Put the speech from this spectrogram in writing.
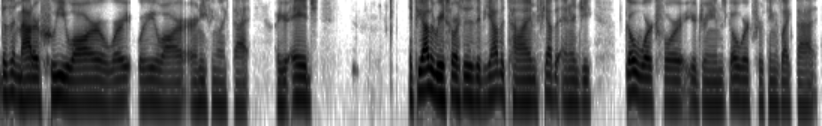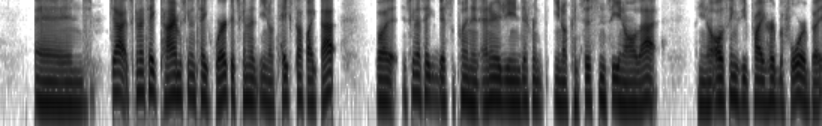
doesn't matter who you are or where, where you are or anything like that or your age if you have the resources if you have the time if you have the energy go work for your dreams, go work for things like that. And yeah, it's gonna take time, it's gonna take work, it's gonna, you know, take stuff like that, but it's gonna take discipline and energy and different, you know, consistency and all that. You know, all the things you've probably heard before, but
